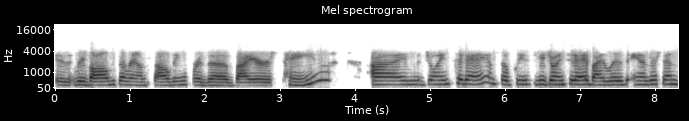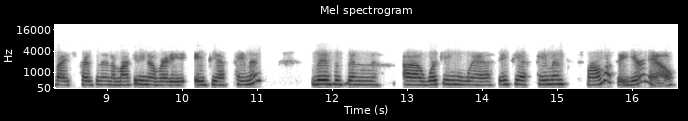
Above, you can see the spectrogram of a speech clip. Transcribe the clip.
is, revolves around solving for the buyer's pain. I'm joined today, I'm so pleased to be joined today by Liz Anderson, Vice President of Marketing over at APS Payments. Liz has been uh, working with APS Payments for almost a year now,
